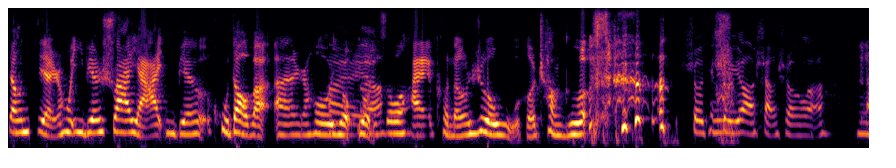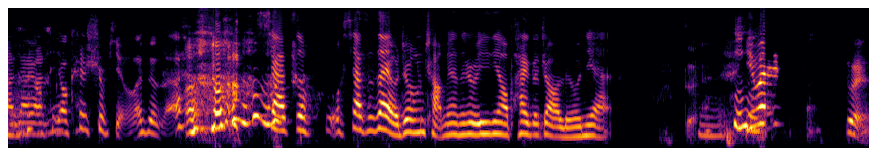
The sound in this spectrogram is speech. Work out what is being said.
相见，然后一边刷牙一边互道晚安，然后有哎有的时候还可能热舞和唱歌。收听率又要上升了，大家要要看视频了。现在下次下次再有这种场面的时候，一定要拍个照留念，对，嗯，因为对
